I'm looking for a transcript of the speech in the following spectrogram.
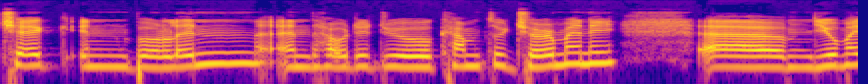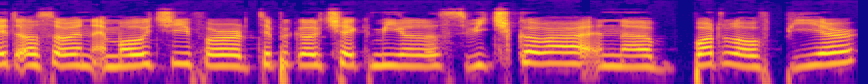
Czech in Berlin and how did you come to Germany. Um, you made also an emoji for typical Czech meal, svíčková, and a bottle of beer,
